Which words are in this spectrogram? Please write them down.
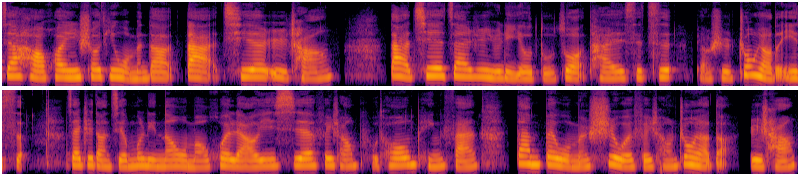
家好，欢迎收听我们的大切日常。大切在日语里又读作台切切，表示重要的意思。在这档节目里呢，我们会聊一些非常普通、平凡，但被我们视为非常重要的日常。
